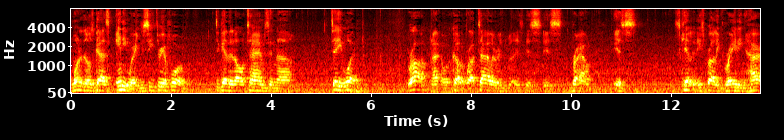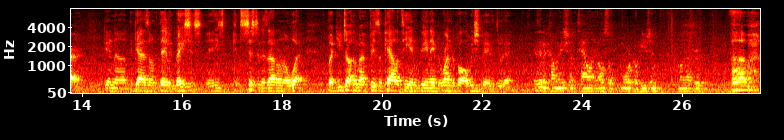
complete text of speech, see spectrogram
one of those guys anywhere. You see three or four of them together at all times. And uh, tell you what, Rock, I would call him Rock Tyler, is is, is Brown, is is killing. He's probably grading higher than uh, the guys on a daily basis. He's consistent as I don't know what. But you talking about physicality and being able to run the ball, we should be able to do that. Is it a combination of talent and also more cohesion among that group? Uh,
